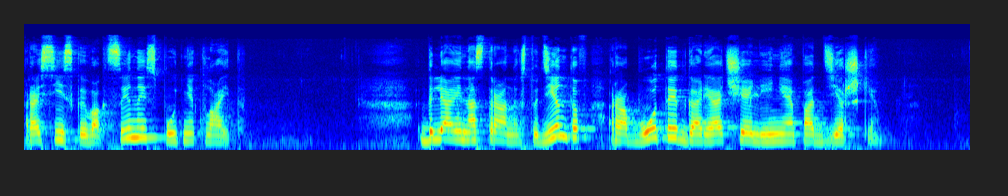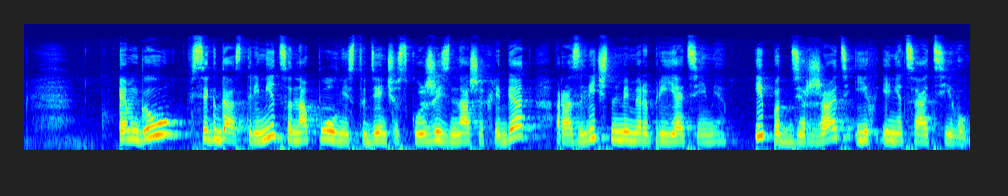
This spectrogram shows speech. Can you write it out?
российской вакциной «Спутник Лайт». Для иностранных студентов работает горячая линия поддержки. МГУ всегда стремится наполнить студенческую жизнь наших ребят различными мероприятиями и поддержать их инициативу.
